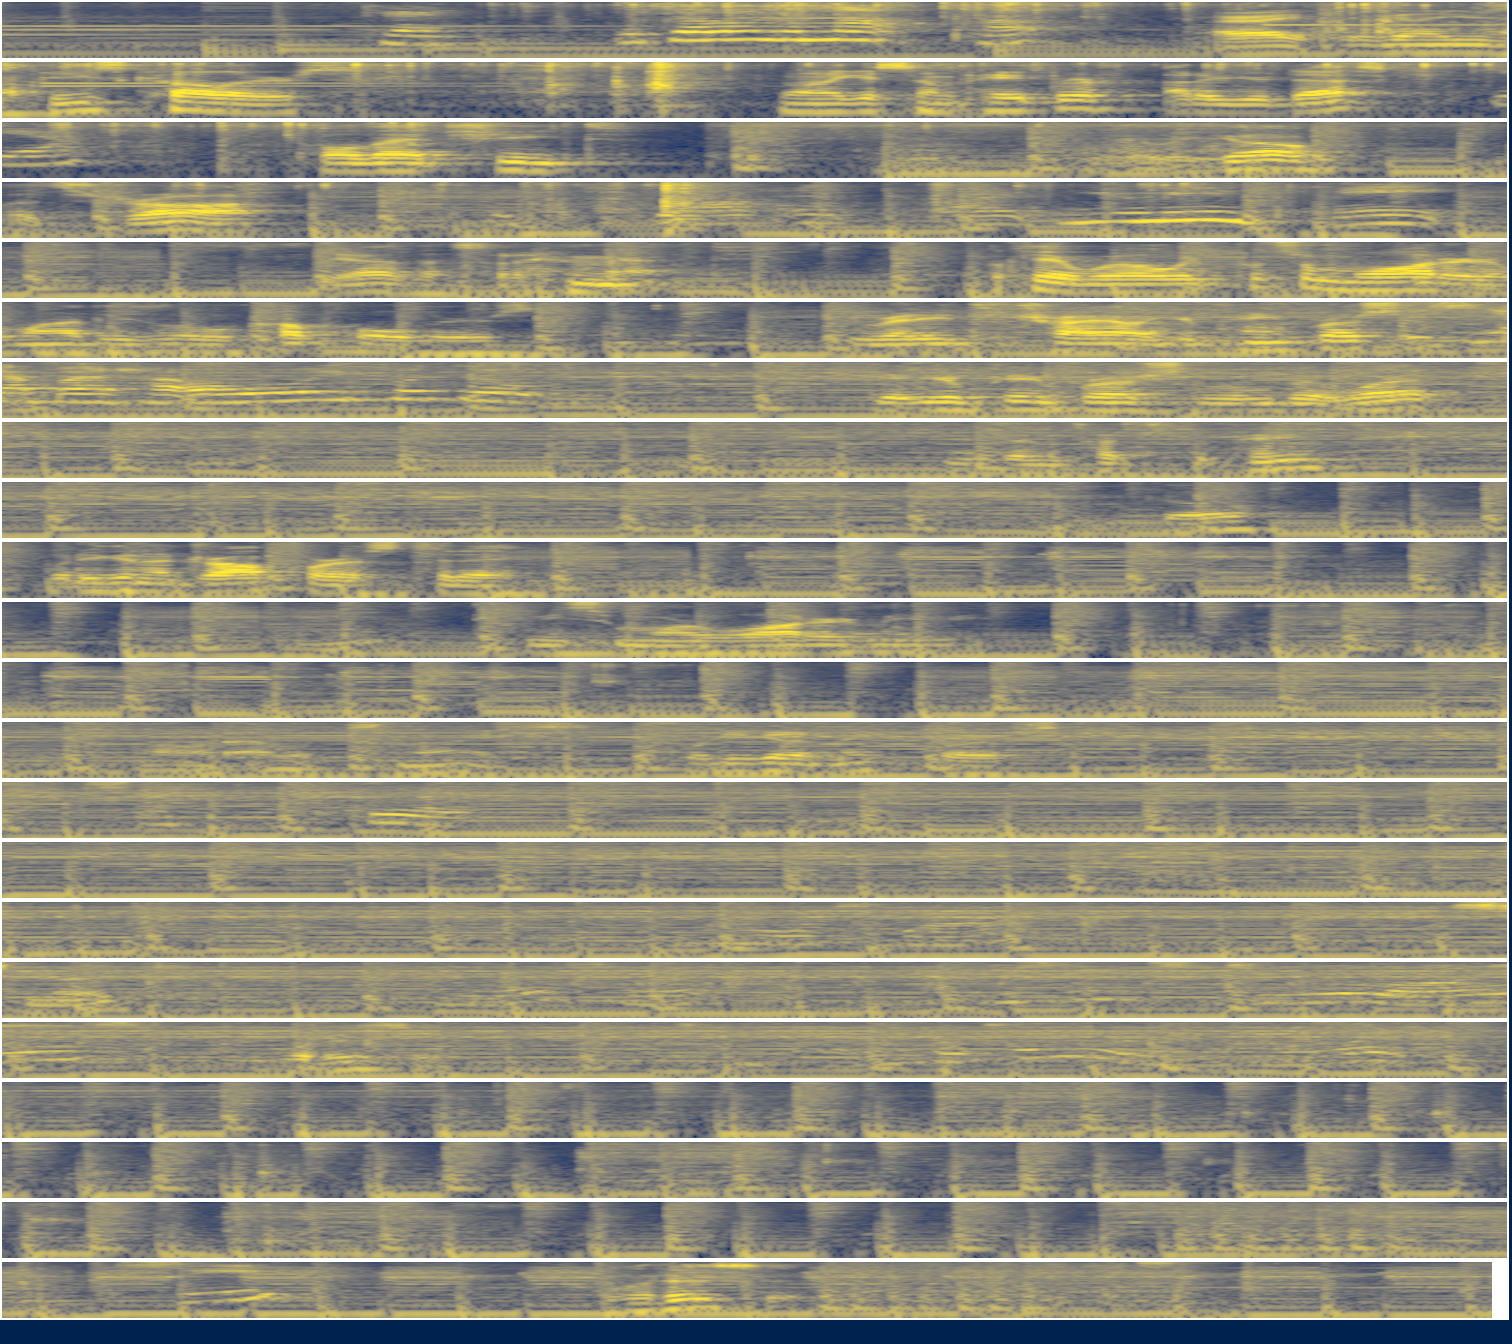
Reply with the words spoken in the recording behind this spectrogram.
Okay. Let's open them up, Pup. All right, we're gonna use these colors. You wanna get some paper out of your desk? Yeah. Pull that sheet. There we go. Let's draw. Let's draw. Uh, you mean paint? Yeah, that's what I meant. Okay, well, we put some water in one of these little cup holders. You ready to try out your paintbrushes? Yeah, but how will we put the Get your paintbrush a little bit wet. And then touch the paint. Go. What are you gonna draw for us today? Give me some more water, maybe. Oh, that looks nice. What are you gonna make for us? something cool? A snake? What is it? See? What is it?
